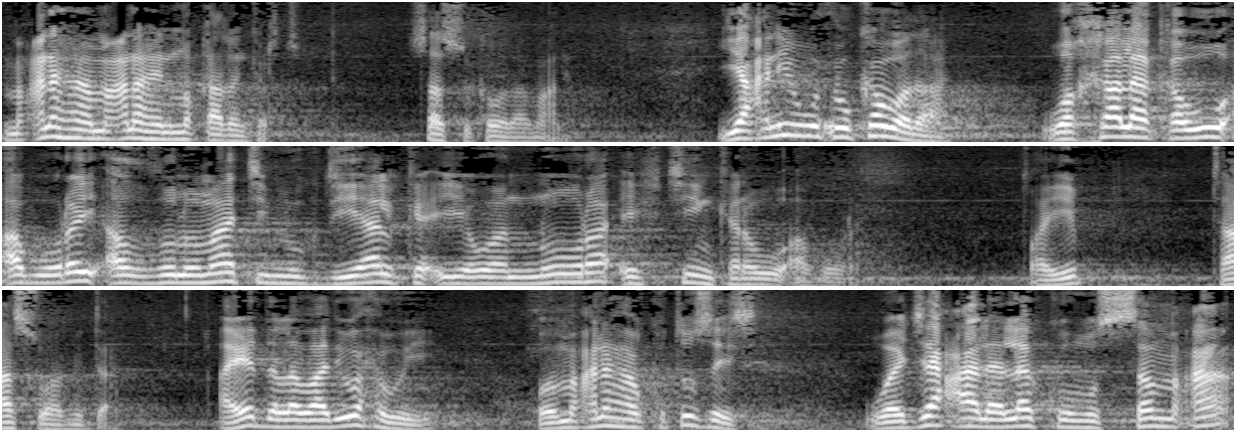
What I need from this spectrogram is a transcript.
macnaha macnahayn ma qaadan karto. Saasuu ka wadaa macnaha. Yacnii wuxuu ka wadaa wa khalaqa wuu abuuray aldulumaati mugdiyaalka iyo wannuura iftiinkana wuu abuuray. Ayib taas waa midda. Aayadda labaadii waxa weeye oo macnaha ku tusaysa wajacala lakum alsamca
